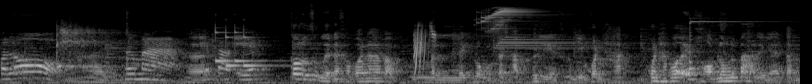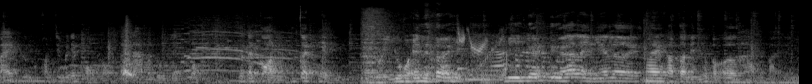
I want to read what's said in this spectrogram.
follow ใช่ เธอมา ฮะ SLS ก็รู้สึกเลยนะครับว่าหน้าแบบมันเล็กลงกระชับขึ้นเลยคือมีคนทัก คนทักว่าเอ้ยผอมลงหรือเปล่าอะไรเงี้ยแต่ไม่คือความจริงไม่ได้ผอมลงแต่หน้ามันดูเล็กลงคือแต่ก่อนเนี่ยถ้าเกิดเห็นย้วยๆเลย มีเนื้อเนื้ออะไรเงี้ยเลยใช่ครับตอนนี้คือแบบเออหายไปอะไรเงี้ย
